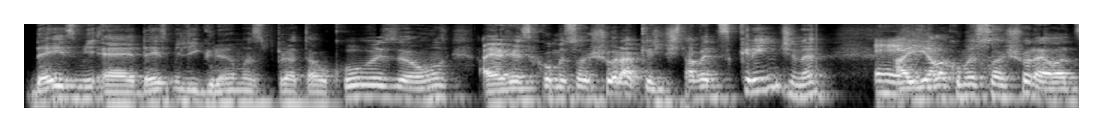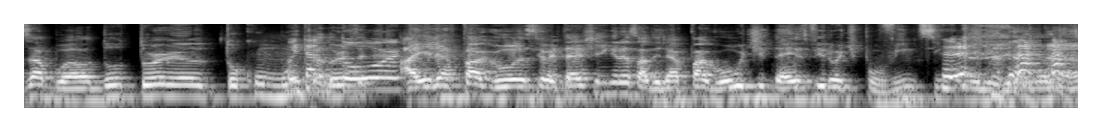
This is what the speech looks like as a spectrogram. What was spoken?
10, mi- é, 10 miligramas pra tal coisa, 11. Aí a Jéssica começou a chorar, porque a gente tava descrente, né? É. Aí ela começou a chorar, ela desabou, ela, doutor, eu tô com muita, Muita dor. dor. Aí ele apagou, assim, eu até achei engraçado, ele apagou o de 10, virou tipo 25 miligramas.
